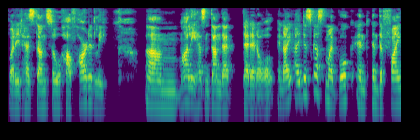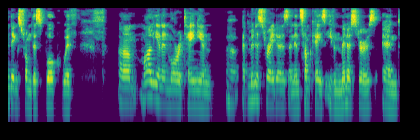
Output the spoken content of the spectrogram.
but it has done so half-heartedly. Um, Mali hasn't done that that at all. And I, I discussed my book and and the findings from this book with um, Malian and Mauritanian uh, administrators, and in some case even ministers, and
